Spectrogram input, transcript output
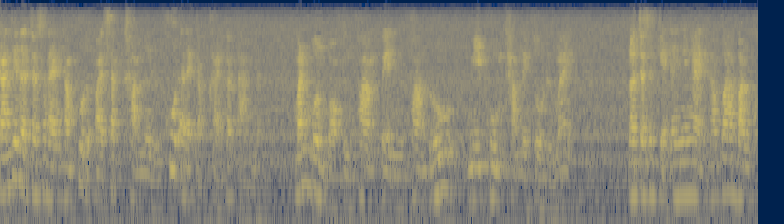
การที่เราจะแสดงคำพูดออกไปสักคำหนึ่งหรือพูดอะไรกับใครก็ตามเนะมันบ่งบอกถึงความเป็นความรู้มีภูมิธรรมในตัวหรือไม่ เราจะสังเกตได้ง่ายๆนะครับว่าบางค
